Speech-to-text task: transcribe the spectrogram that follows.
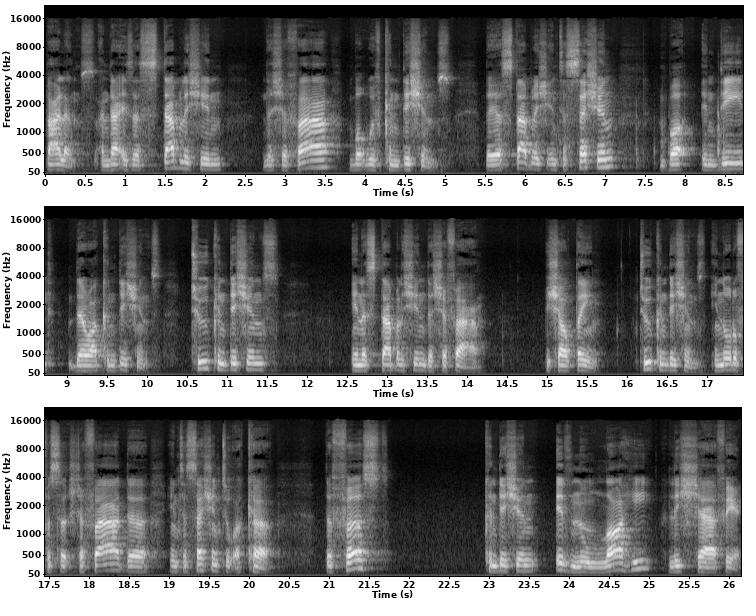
balance, and that is establishing the shafa'ah but with conditions. They establish intercession but indeed there are conditions. Two conditions in establishing the Shafa'ah. Bishaltain. Two conditions in order for Shafa'ah, the intercession to occur. The first condition, idhnullahi lishafi'.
